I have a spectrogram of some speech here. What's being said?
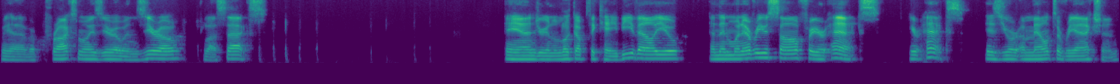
We have approximately 0 and 0 plus x. and you're going to look up the KB value. And then whenever you solve for your X, your X is your amount of reaction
